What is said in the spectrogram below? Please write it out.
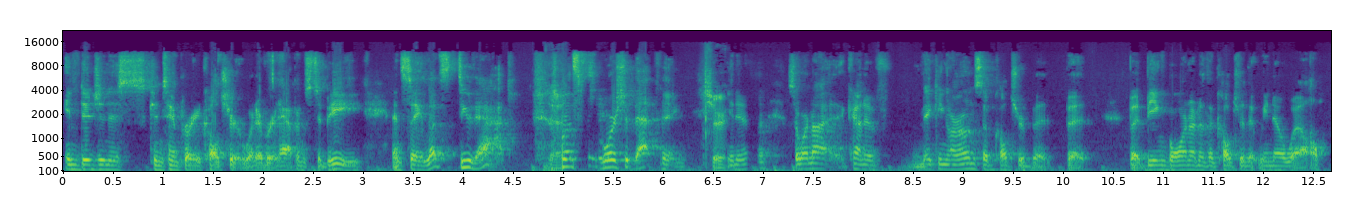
indigenous contemporary culture, whatever it happens to be, and say, let's do that. Yeah. let's worship that thing. Sure. You know, so we're not kind of making our own subculture, but but but being born out of the culture that we know well.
